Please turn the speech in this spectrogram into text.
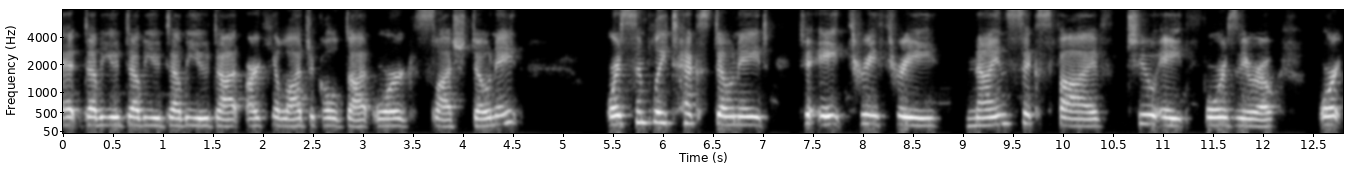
at www.archaeological.org slash donate or simply text donate to 833 965 2840 or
